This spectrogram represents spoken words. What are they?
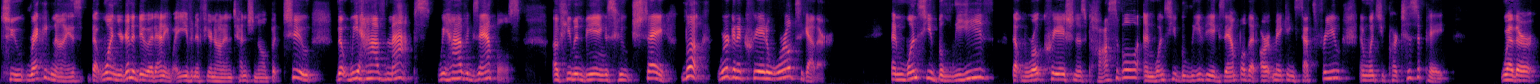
to recognize that one, you're going to do it anyway, even if you're not intentional, but two, that we have maps, we have examples of human beings who say, look, we're going to create a world together. And once you believe that world creation is possible, and once you believe the example that art making sets for you, and once you participate, whether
